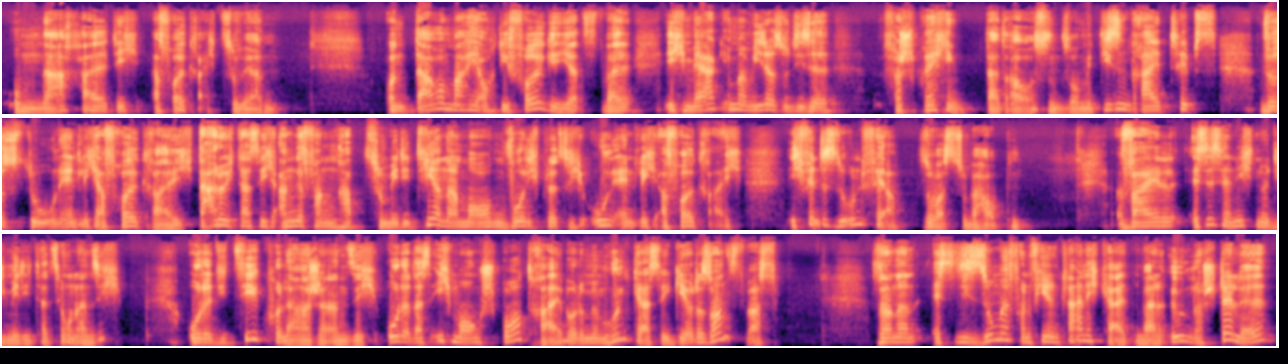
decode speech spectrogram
um nachhaltig erfolgreich zu werden. Und darum mache ich auch die Folge jetzt, weil ich merke immer wieder so diese versprechen da draußen. So mit diesen drei Tipps wirst du unendlich erfolgreich. Dadurch, dass ich angefangen habe zu meditieren am Morgen, wurde ich plötzlich unendlich erfolgreich. Ich finde es so unfair, sowas zu behaupten. Weil es ist ja nicht nur die Meditation an sich oder die Zielcollage an sich oder dass ich morgen Sport treibe oder mit dem Hund Gassi gehe oder sonst was, sondern es ist die Summe von vielen Kleinigkeiten, weil an irgendeiner Stelle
